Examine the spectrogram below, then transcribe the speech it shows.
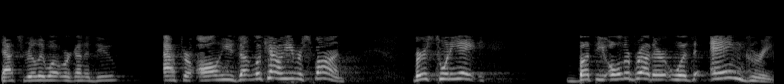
That's really what we're going to do. After all he's done, look how he responds. Verse 28 But the older brother was angry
